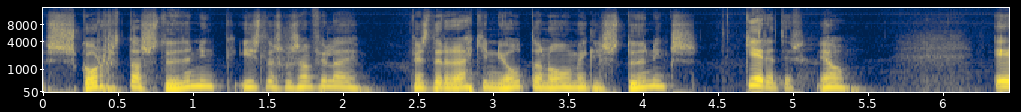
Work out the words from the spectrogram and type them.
skorta stuðning í íslensku samfélagi finnst þér ekki njóta nógu mikil stuðnings? Gerendur? Já. E,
